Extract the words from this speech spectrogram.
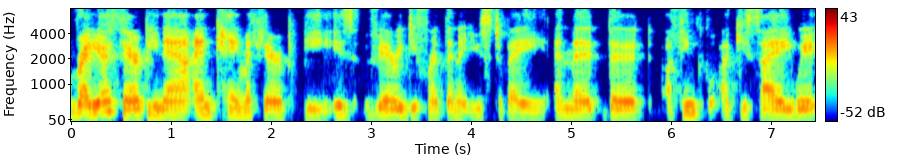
radiotherapy now and chemotherapy is very different than it used to be. And the the I think, like you say, where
